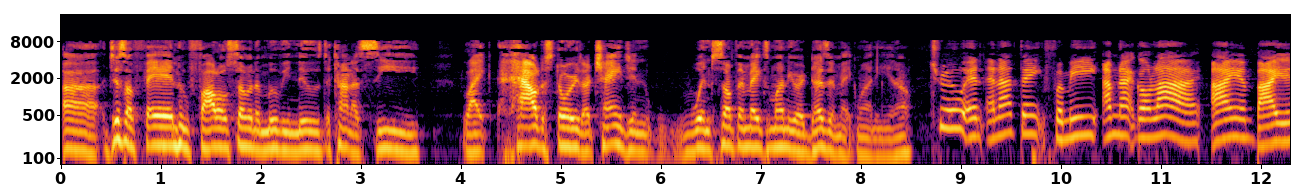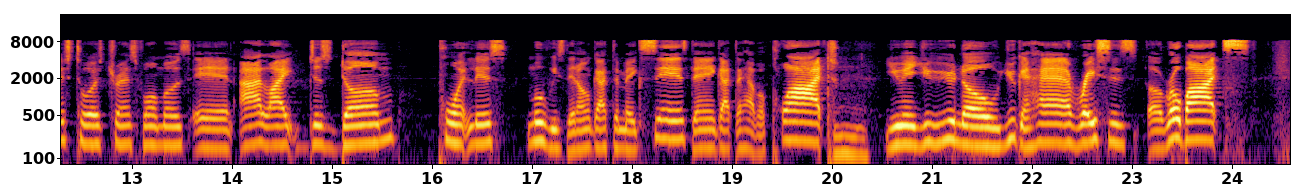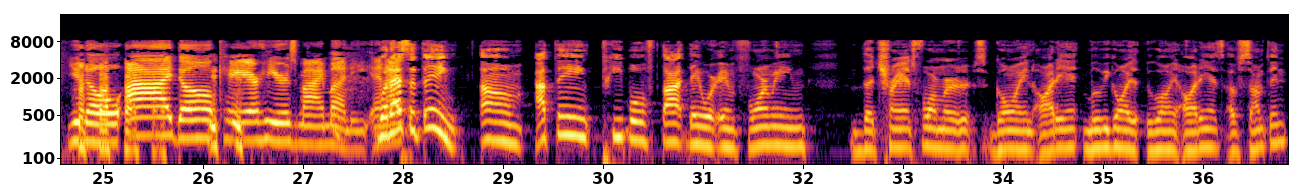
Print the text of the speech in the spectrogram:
uh, just a fan who follows some of the movie news to kind of see like how the stories are changing when something makes money or doesn't make money, you know? True, and and I think for me, I'm not gonna lie, I am biased towards Transformers, and I like just dumb, pointless movies. They don't got to make sense. They ain't got to have a plot. Mm-hmm. You and you, you know, you can have racist uh, robots. You know, I don't care. Here's my money. And well, that's I, the thing. Um, I think people thought they were informing the Transformers going audience, movie going, going audience of something.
